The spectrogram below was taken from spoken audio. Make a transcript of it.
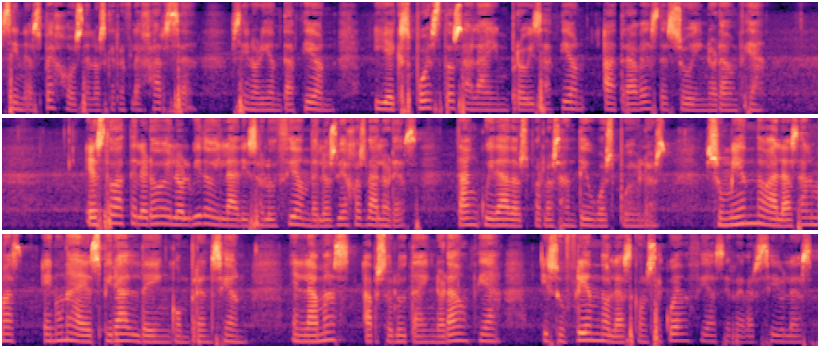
sin espejos en los que reflejarse, sin orientación y expuestos a la improvisación a través de su ignorancia. Esto aceleró el olvido y la disolución de los viejos valores tan cuidados por los antiguos pueblos, sumiendo a las almas en una espiral de incomprensión, en la más absoluta ignorancia y sufriendo las consecuencias irreversibles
